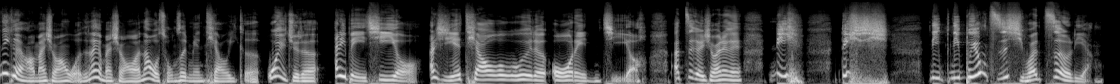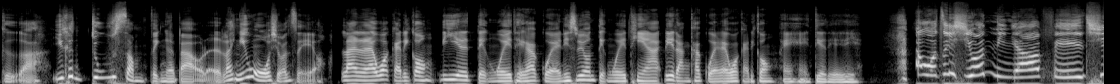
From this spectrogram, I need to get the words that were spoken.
那个好像蛮喜欢我的，那个蛮喜欢我，那我从这里面挑一个。我也觉得阿里北七哦，而且挑为了 orange 哦，啊，这个喜欢那个，你你。你你不用只喜欢这两个啊，You can do something about it。来，你问我喜欢谁哦？来来来，我跟你讲，你的电话听较贵，你是不是用电话听啊？你人较贵来，我跟你讲，嘿嘿，对对对，啊，我最喜欢你呀，飞七。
